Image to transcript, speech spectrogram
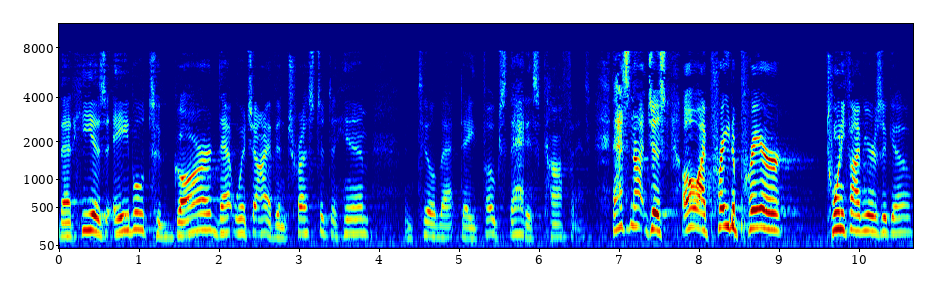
that he is able to guard that which I have entrusted to him until that day. Folks, that is confidence. That's not just, oh, I prayed a prayer 25 years ago.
